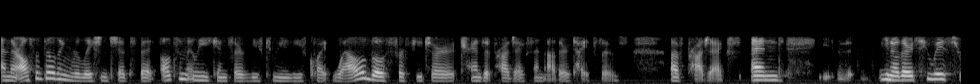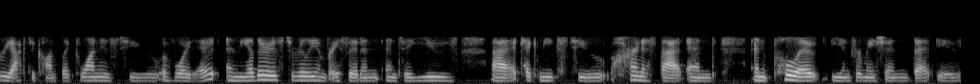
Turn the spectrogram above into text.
and they're also building relationships that ultimately can serve these communities quite well, both for future transit projects and other types of, of projects. And, you know, there are two ways to react to conflict. One is to avoid it, and the other is to really embrace it and, and to use uh, techniques to harness that and, and pull out the information that is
